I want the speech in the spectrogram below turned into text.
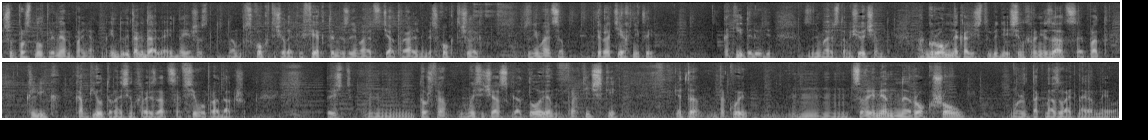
Чтобы просто было примерно понятно. И, и так далее. И, да, я сейчас там сколько-то человек эффектами занимаются, театральными, сколько-то человек занимается пиротехникой, какие-то люди занимаются там еще чем-то. Огромное количество людей. Синхронизация под клик, компьютерная синхронизация всего продакшн. То есть то, что мы сейчас готовим, практически это такой современный рок-шоу, можно так назвать, наверное, его.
